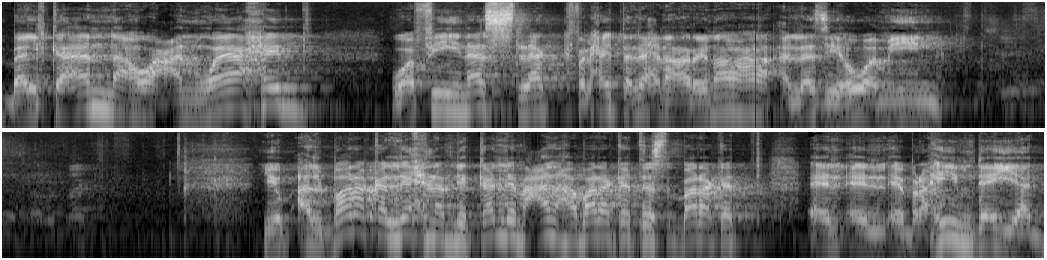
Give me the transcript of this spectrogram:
بل كأنه عن واحد وفي نسلك في الحتة اللي إحنا قريناها الذي هو مين؟ يبقى البركة اللي إحنا بنتكلم عنها بركة بركة الابراهيم ديًا.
